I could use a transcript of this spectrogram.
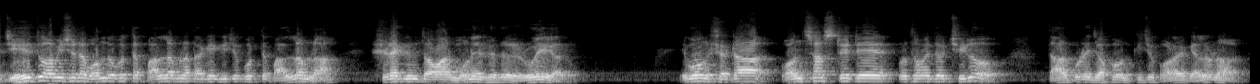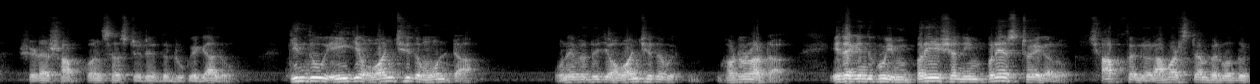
যেহেতু আমি সেটা বন্ধ করতে পারলাম না, তাকে কিছু করতে পারলাম না, সেটা কিন্তু আমার মনের ভেতরে রয়ে গেল। এবং সেটা কনসাস স্টেটে প্রথমে তো ছিল, তারপরে যখন কিছু করা গেল না, সেটা সাবকনসাস স্টেটে তো ঢুকে গেল। কিন্তু এই যে অবাঞ্ছিত মনটা মনের মধ্যে যে অবাঞ্ছিত ঘটনাটা, এটা কিন্তু খুব ইমপ্রেশন ইমপ্রেসড হয়ে গেল, ছাপ ফেলল রাবার স্ট্যাম্পের মতো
